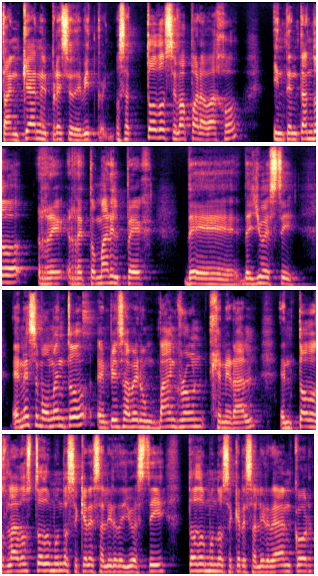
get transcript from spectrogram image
Tanquean el precio de Bitcoin. O sea, todo se va para abajo intentando retomar el PEG de, de, UST. En ese momento empieza a haber un bank run general en todos lados. Todo el mundo se quiere salir de UST, todo el mundo se quiere salir de Anchor.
